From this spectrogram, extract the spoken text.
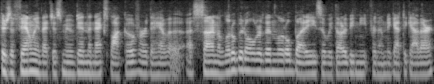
There's a family that just moved in the next block over. They have a, a son a little bit older than little Buddy, so we thought it'd be neat for them to get together.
